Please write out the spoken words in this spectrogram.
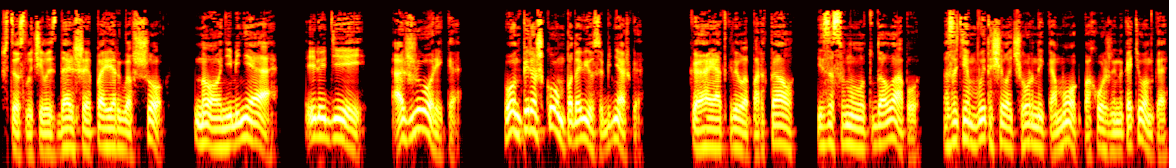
Что случилось дальше, повергло в шок. Но не меня и людей, а Жорика. Он пирожком подавился, бедняжка. Кая открыла портал и засунула туда лапу, а затем вытащила черный комок, похожий на котенка,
